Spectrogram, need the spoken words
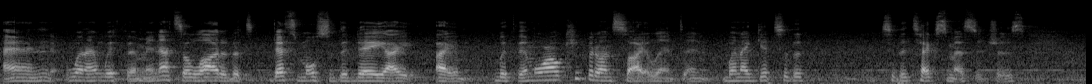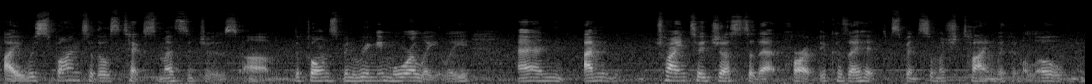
and when I'm with them, and that's a lot of the, that's most of the day I I am with them, or I'll keep it on silent. And when I get to the to the text messages, I respond to those text messages. Um, the phone's been ringing more lately, and I'm trying to adjust to that part because I had spent so much time with him alone.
